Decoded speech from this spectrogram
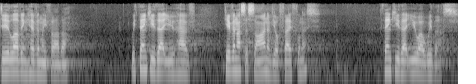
Dear loving Heavenly Father, we thank you that you have given us a sign of your faithfulness. Thank you that you are with us.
